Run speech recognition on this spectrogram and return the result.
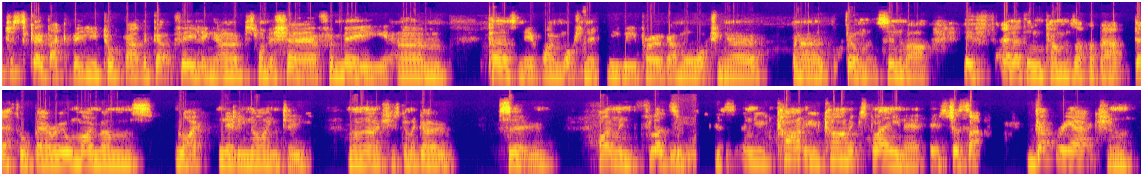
just to go back a bit, you talk about the gut feeling. I just want to share for me um, personally, if I'm watching a TV program or watching a, a film at cinema, if anything comes up about death or burial, my mum's like nearly 90, and I know she's going to go soon. I'm in floods of tears, and you can't you can't explain it. It's just that gut reaction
